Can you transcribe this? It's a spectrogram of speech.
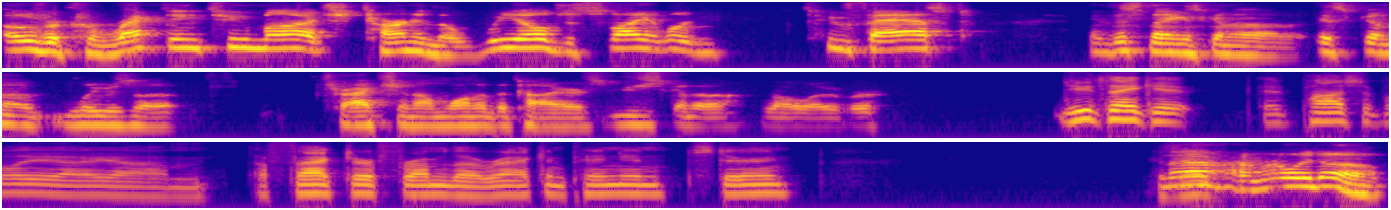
overcorrecting too much, turning the wheel just slightly too fast, and this thing's gonna it's gonna lose a traction on one of the tires. You're just gonna roll over. Do you think it, it possibly a um a factor from the rack and pinion steering? No, that- I really don't.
